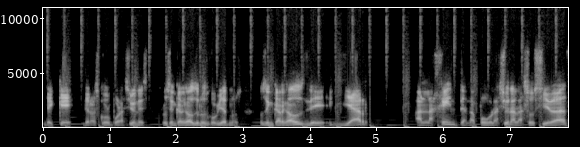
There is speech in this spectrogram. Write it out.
¿De qué? De las corporaciones, los encargados de los gobiernos, los encargados de guiar a la gente, a la población, a la sociedad,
